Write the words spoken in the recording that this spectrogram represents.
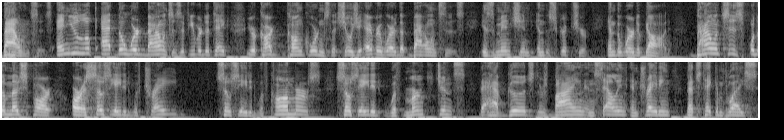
balances, and you look at the word balances, if you were to take your concordance that shows you everywhere that balances is mentioned in the scripture and the word of God, balances for the most part are associated with trade, associated with commerce, associated with merchants that have goods. There's buying and selling and trading that's taken place.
